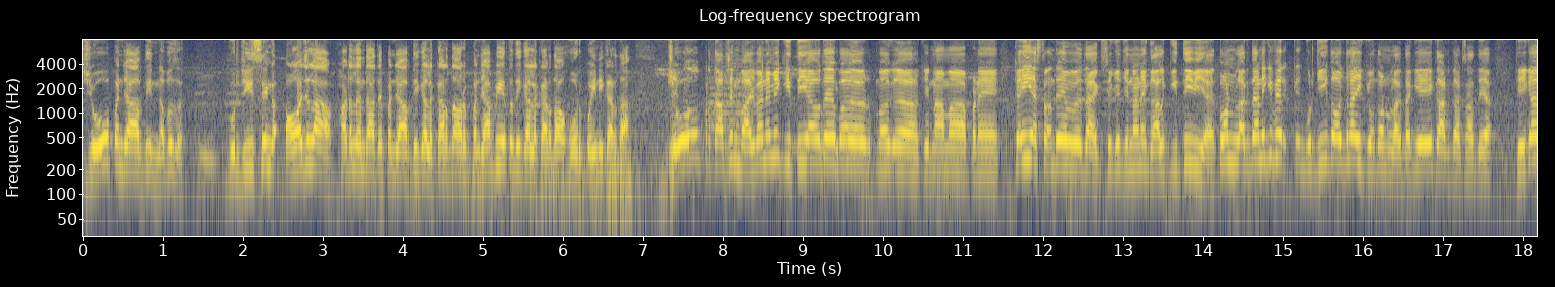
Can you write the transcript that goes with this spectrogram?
ਜੋ ਪੰਜਾਬ ਦੀ ਨਬਜ਼ ਗੁਰਜੀਤ ਸਿੰਘ ਔਜਲਾ ਫੜ ਲੈਂਦਾ ਤੇ ਪੰਜਾਬ ਦੀ ਗੱਲ ਕਰਦਾ ਔਰ ਪੰਜਾਬੀਅਤ ਦੀ ਗੱਲ ਕਰਦਾ ਹੋਰ ਕੋਈ ਨਹੀਂ ਕਰਦਾ। ਜੋ ਪ੍ਰਤਾਪ ਸਿੰਘ ਬਾਜਵਾ ਨੇ ਵੀ ਕੀਤੀ ਆ ਉਹਦੇ ਕੀ ਨਾਮ ਆ ਆਪਣੇ ਕਈ ਇਸ ਤਰ੍ਹਾਂ ਦੇ ਵਿਧਾਇਕ ਸੀਗੇ ਜਿਨ੍ਹਾਂ ਨੇ ਗੱਲ ਕੀਤੀ ਵੀ ਹੈ ਤੁਹਾਨੂੰ ਲੱਗਦਾ ਨਹੀਂ ਕਿ ਫਿਰ ਗੁਰਜੀਤ ਔਜਲਾ ਹੀ ਕਿਉਂ ਤੁਹਾਨੂੰ ਲੱਗਦਾ ਕਿ ਇਹ ਕਰ ਕਰ ਸਕਦੇ ਆ? ਠੀਕ ਹੈ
